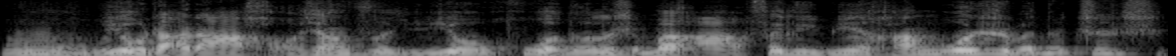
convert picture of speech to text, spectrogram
呜呜又喳喳，好像自己又获得了什么啊？菲律宾、韩国、日本的支持，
